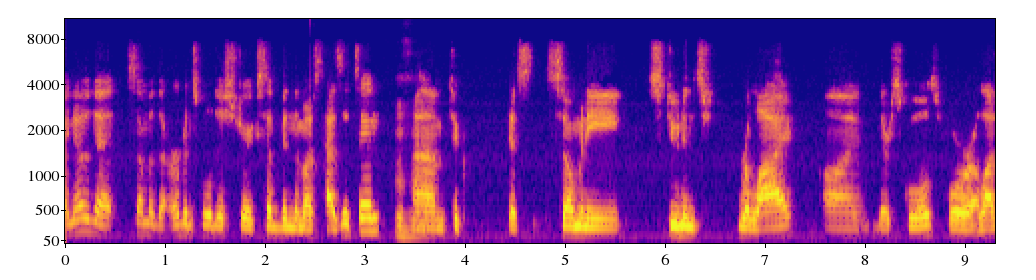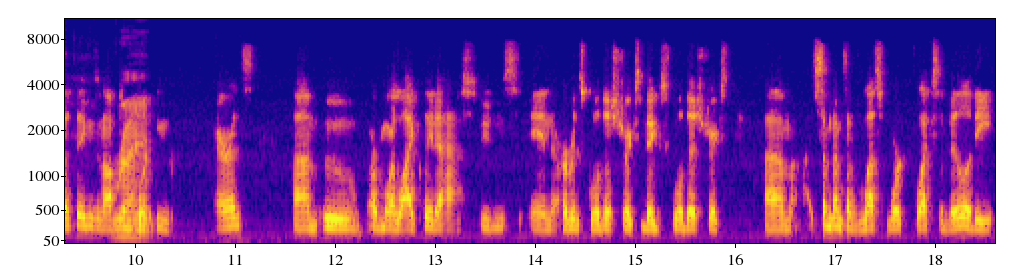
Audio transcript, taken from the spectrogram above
I, know that some of the urban school districts have been the most hesitant Mhm. um, to because so many students rely on their schools for a lot of things, and often Right. working parents um, who are more likely to have students in urban school districts, big school districts, um, sometimes have less work flexibility,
